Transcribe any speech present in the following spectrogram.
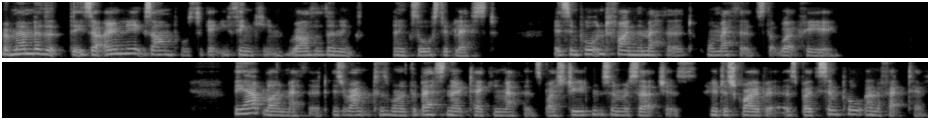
Remember that these are only examples to get you thinking rather than an exhaustive list. It's important to find the method or methods that work for you. The outline method is ranked as one of the best note-taking methods by students and researchers who describe it as both simple and effective.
